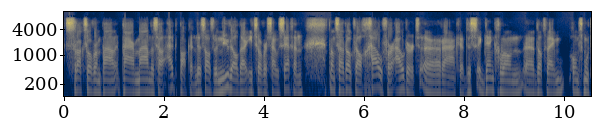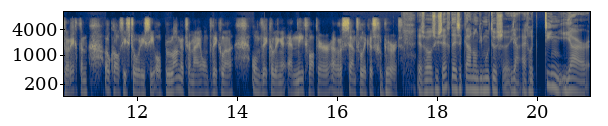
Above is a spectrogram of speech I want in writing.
straks over een paar, maanden zou uitpakken. Dus als we nu wel daar iets over zouden zeggen, dan zou het ook wel gauw verouderd uh, raken. Dus ik denk gewoon dat wij ons moeten richten, ook als historici, op lange termijn ontwikkelingen en niet wat er recentelijk is gebeurd. Ja, zoals u zegt, deze kanon die moet dus ja, eigenlijk tien jaar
